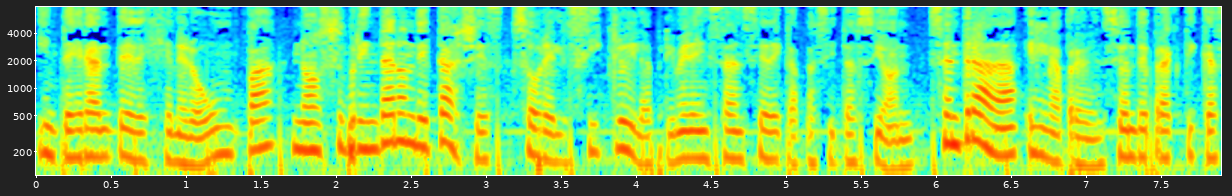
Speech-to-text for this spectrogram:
integrante de Género UMPA, nos brindaron detalles sobre el ciclo y la primera instancia de capacitación, centrada en la prevención de prácticas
